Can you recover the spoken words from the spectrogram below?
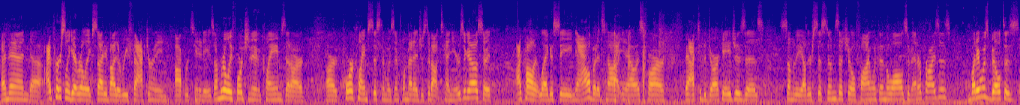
And then uh, I personally get really excited by the refactoring opportunities. I'm really fortunate in claims that our, our core claim system was implemented just about 10 years ago, so it, I call it legacy now, but it's not you know, as far back to the dark ages as some of the other systems that you'll find within the walls of enterprises. But it was built as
